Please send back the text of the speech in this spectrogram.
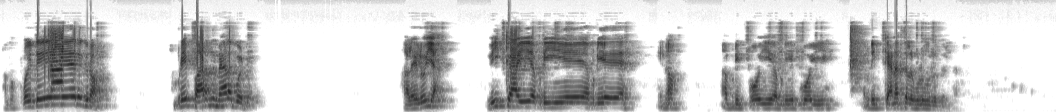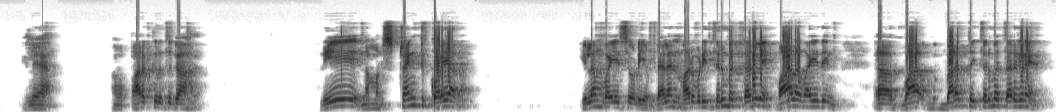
அப்ப போயிட்டே இருக்கிறோம். அப்படியே பறந்து மேல போயிட்டோம். அலையிலூயா வீக் ஆகி அப்படியே அப்படியே ஏன்னோ அப்படி போய் அப்படியே போய் அப்படி கிணத்துல விழுகுறது இல்லை. இல்லையா? நம்ம பறக்கிறதுக்காக. அதே நம்ம ஸ்ட்ரென்த் குறையாது. இளம் வயசுடைய பலன் மறுபடி திரும்ப தருவேன். வாழ வயதின் பலத்தை திரும்ப தருகிறேன்.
